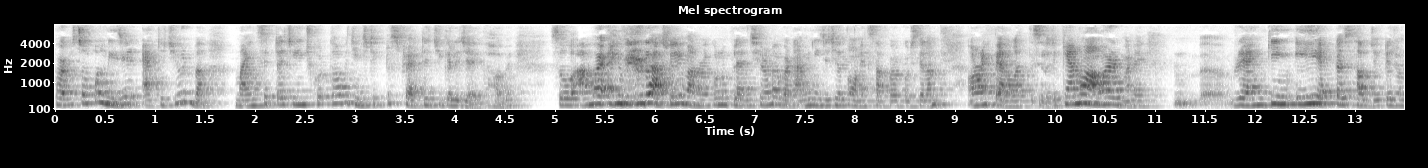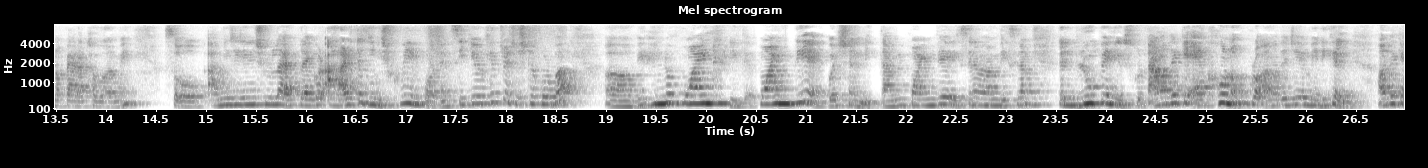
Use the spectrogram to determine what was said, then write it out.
ফার্স্ট অফ অল নিজের অ্যাটিটিউড বা মাইন্ডসেটটা চেঞ্জ করতে হবে, জিনিসটা একটু স্ট্র্যাটেজিক্যালি যাইতে হবে। সো আমার এই ভিডিওটা আসলে মানার কোনো প্ল্যান ছিল না বাট আমি নিজে যেহেতু অনেক সাফার করছিলাম, আমার অনেক প্যারা লাগতেছিল যে কেন আমার মানে র্যাঙ্কিং এই একটা সাবজেক্টের জন্য প্যারা খাব আমি। সো আমি যে জিনিসগুলো অ্যাপ্লাই করি আর একটা জিনিস খুবই ইম্পর্টেন্ট সিকিউর ক্ষেত্রে চেষ্টা করবা বিভিন্ন পয়েন্ট লিখতে পয়েন্ট দিয়ে কোয়েশ্চেন লিখতে। আমি পয়েন্ট দিয়ে লিখছিলাম, আমি লিখছিলাম ব্লু পেন ইউজ করতে। আমাদেরকে এখনও আমাদের যে মেডিকেল আমাদেরকে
